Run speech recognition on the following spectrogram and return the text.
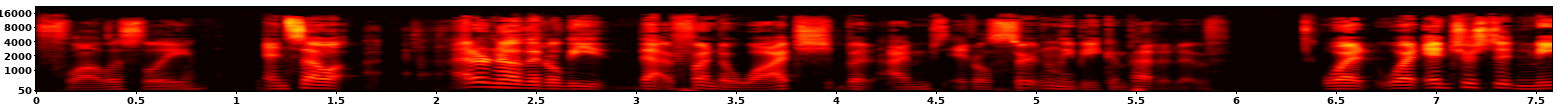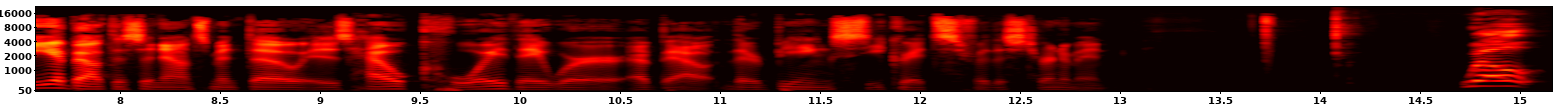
flawlessly. And so I don't know that it'll be that fun to watch, but I'm it'll certainly be competitive. What what interested me about this announcement though is how coy they were about there being secrets for this tournament. Well,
